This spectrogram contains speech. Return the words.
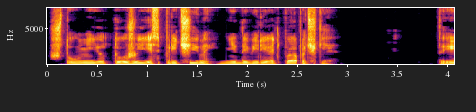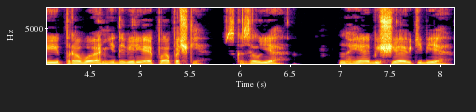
что у нее тоже есть причины не доверять папочке. «Ты права, не доверяя папочке», — сказал я, — «но я обещаю тебе,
